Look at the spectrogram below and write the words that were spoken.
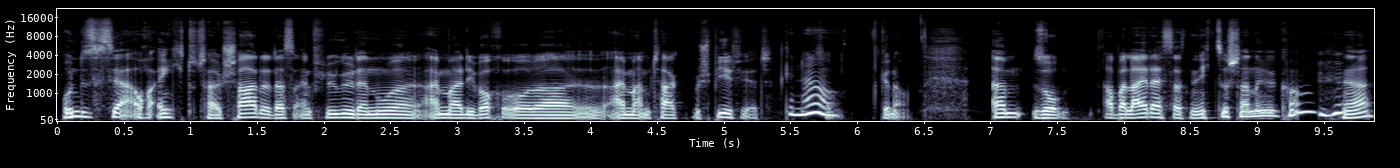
Und es ist ja auch eigentlich total schade, dass ein Flügel dann nur einmal die Woche oder äh, einmal am Tag bespielt wird. genau. So, genau. Ähm, so, aber leider ist das nicht zustande gekommen. Mhm. Ja.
